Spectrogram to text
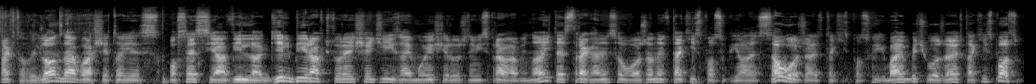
Tak to wygląda. Właśnie to jest posesja Villa Gilbira, w której siedzi i zajmuje się różnymi sprawami. No i te stragany są ułożone w taki sposób i one są ułożone w taki sposób i mają być ułożone w taki sposób.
